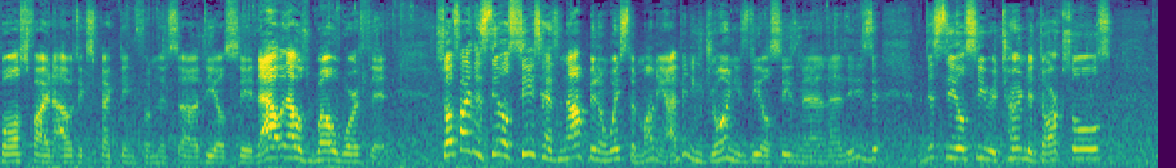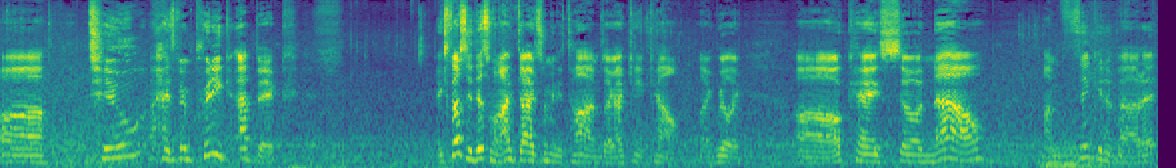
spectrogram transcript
boss fight I was expecting from this uh, DLC. That that was well worth it. So far, this DLCs has not been a waste of money. I've been enjoying these DLCs, man. Uh, these, this DLC, Return to Dark Souls uh, 2, has been pretty epic. Especially this one. I've died so many times, like I can't count. Like really. Uh, okay, so now I'm thinking about it.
